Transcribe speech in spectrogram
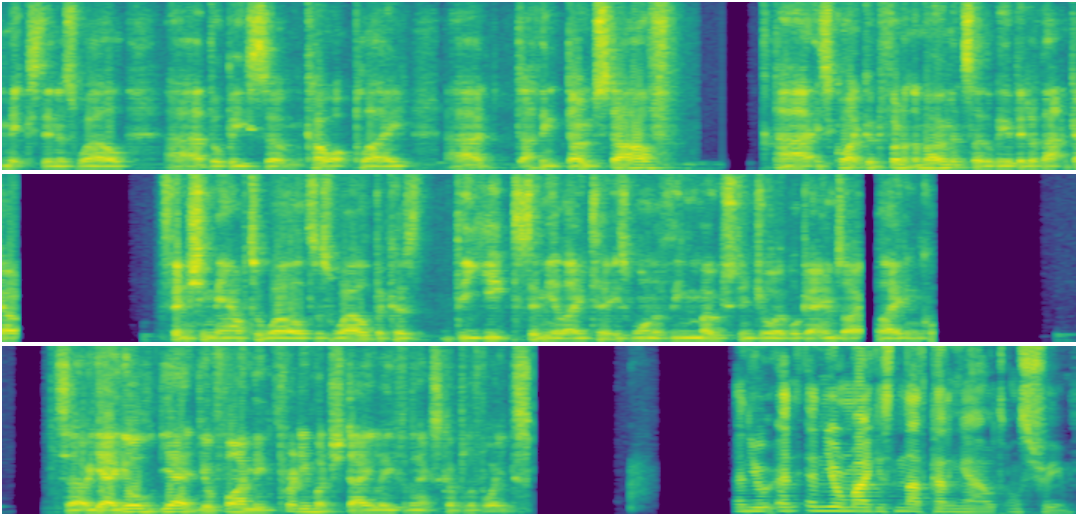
mixed in as well. Uh, there'll be some co-op play. Uh, I think Don't Starve uh, is quite good fun at the moment, so there'll be a bit of that going. Finishing the Outer Worlds as well, because the Yeet Simulator is one of the most enjoyable games I've played in. quite- So yeah, you'll yeah you'll find me pretty much daily for the next couple of weeks. And your and, and your mic is not cutting out on stream.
